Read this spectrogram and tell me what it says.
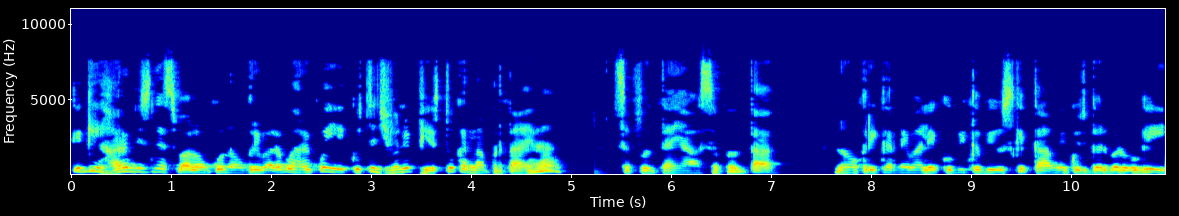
क्योंकि हर बिज़नेस वालों को, नौकरी वालों को, हर कोई एक कुछ जीवन में फेस तो करना पड़ता है ना। सफलता या असफलता। नौकरी करने वाले को भी कभी उसके काम में कुछ गड़बड़ हो गई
